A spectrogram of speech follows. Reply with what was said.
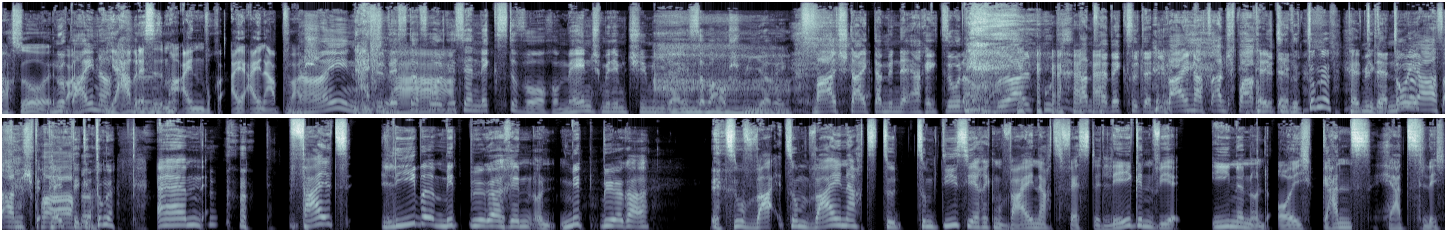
Ach so. Nur wa- Weihnachten. Ja, aber das ist immer ein, ein Abwasch. Nein, Na die Silvesterfolge ist ja nächste Woche. Mensch, mit dem Jimmy, da ist aber auch schwierig. Mal steigt er mit einer Erektion auf den Whirlpool, dann verwechselt er die Weihnachtsansprache mit der, Zunge, mit der Zunge. Neujahrsansprache. Zunge. Ähm, falls, liebe Mitbürgerinnen und Mitbürger, zu, Wei- zum Weihnachts-, zu, zum diesjährigen Weihnachtsfeste legen wir Ihnen und euch ganz herzlich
